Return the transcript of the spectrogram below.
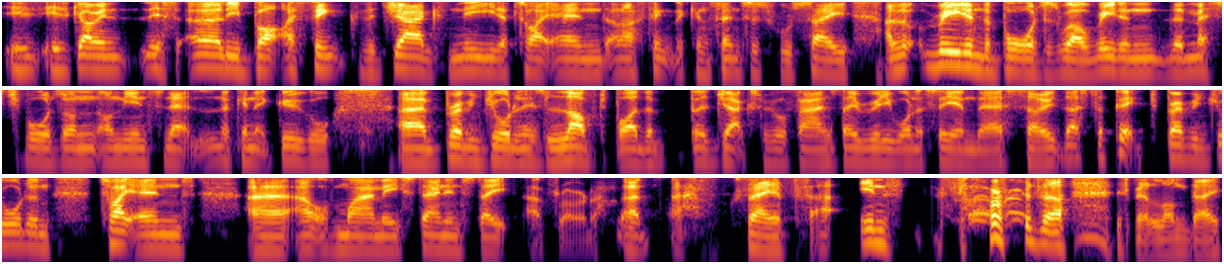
he's, going this early, but I think the Jags need a tight end, and I think the consensus will say. And reading the boards as well, reading the message boards on on the internet, looking at Google, uh, Brevin Jordan is loved by the, the Jacksonville fans. They really want to see him there, so that's the pick. Brevin Jordan, tight end, uh, out of Miami, staying in state at Florida. Uh, uh staying in Florida. It's been a long day.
